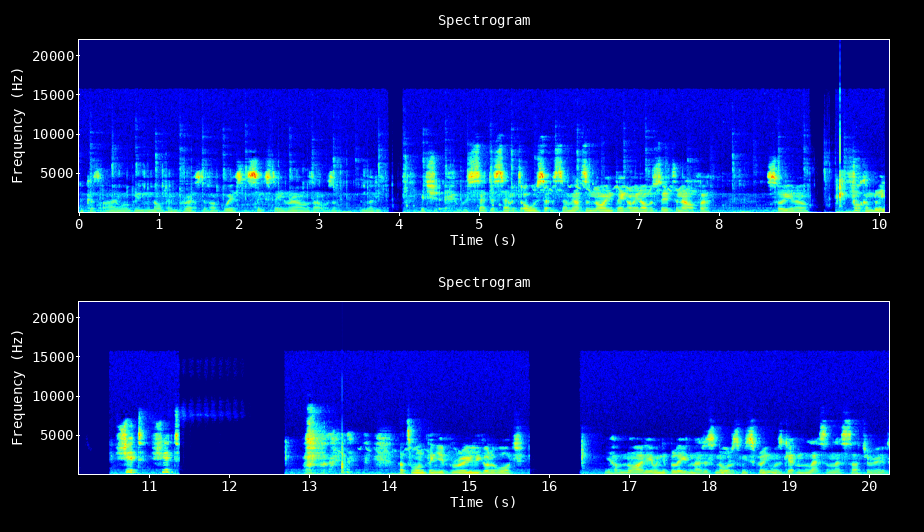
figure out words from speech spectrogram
Because I will be not impressed if I've wasted 16 rounds. That was a bloody... It, it was set to 7. It's always set to 7. That's an annoying thing. I mean, obviously it's an alpha. So, you know. Fuck, I'm. Shit! Shit! That's one thing you've really got to watch. You have no idea when you're bleeding. I just noticed my screen was getting less and less saturated.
